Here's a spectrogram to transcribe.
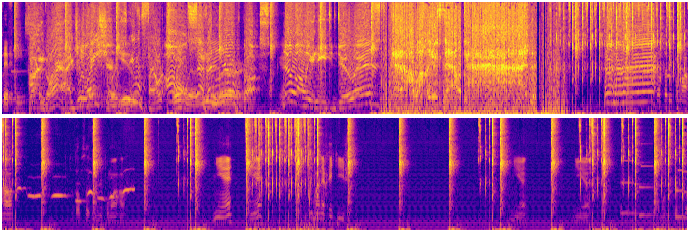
Fifteen seconds. Congratulations! You. You found all seven you notebooks! Okay. Now all you need to do is... Toto nepomáha. Toto absolútne nepomáha. Nie, nie. Ty ma nechytíš. Nie. Nie. Môžem tak do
